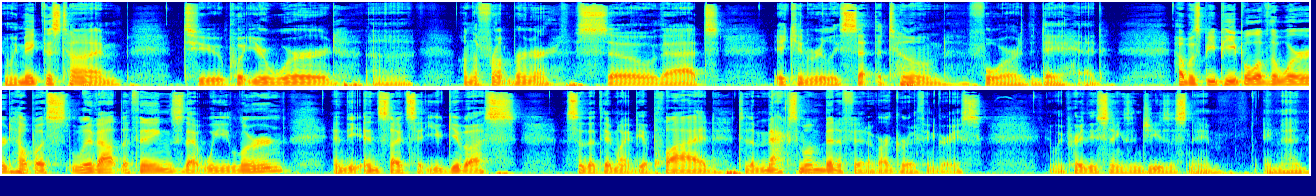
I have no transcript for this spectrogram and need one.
and we make this time to put your word. Uh, on the front burner so that it can really set the tone for the day ahead. Help us be people of the word. Help us live out the things that we learn and the insights that you give us so that they might be applied to the maximum benefit of our growth in grace. And we pray these things in Jesus' name. Amen.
